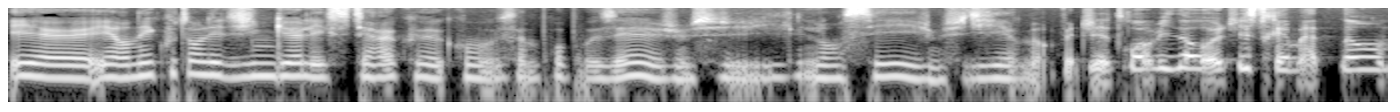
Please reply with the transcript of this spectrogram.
Et, en écoutant les jingles, etc. que, que, ça me proposait, je me suis lancée et je me suis dit, mais en fait, j'ai trop envie d'enregistrer maintenant.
